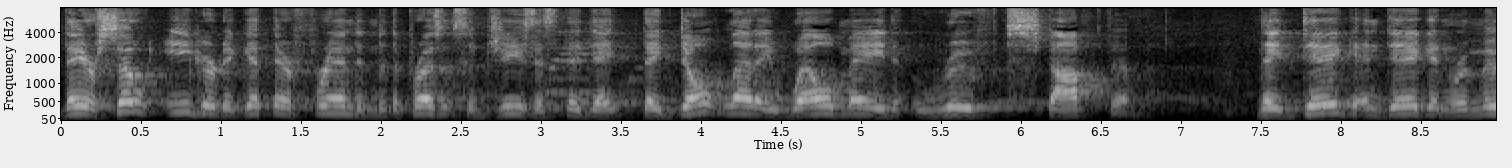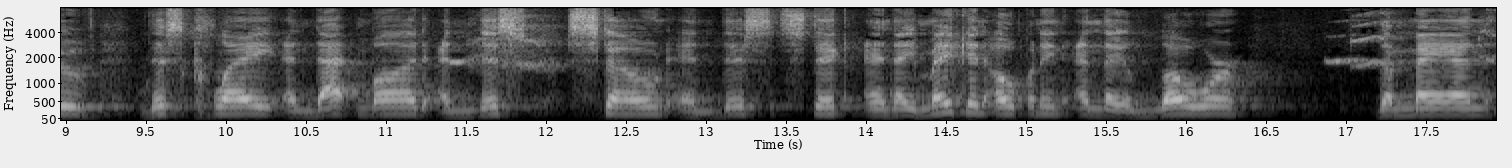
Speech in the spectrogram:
They are so eager to get their friend into the presence of Jesus that they, they don't let a well made roof stop them. They dig and dig and remove this clay and that mud and this stone and this stick, and they make an opening and they lower the man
